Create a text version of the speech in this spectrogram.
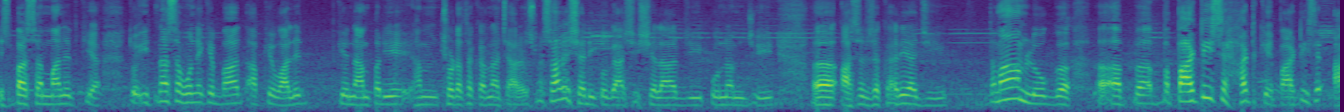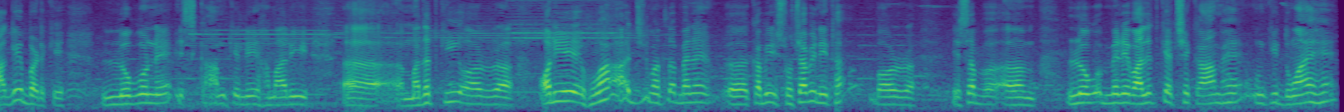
इस बार सम्मानित किया। तो इतना सब होने के बाद आपके वालिद के नाम पर ये हम छोटा सा करना चाह रहे हैं। उसमें सारे शरीकों के आशीष शेलार जी पूनम जी आसिफ जकारिया जी तमाम लोग पार्टी से हट के पार्टी से आगे बढ़ के लोगों ने इस काम के लिए हमारी अ, मदद की और और ये हुआ आज मतलब मैंने अ, कभी सोचा भी नहीं था और ये सब अम, लोग मेरे वालिद के अच्छे काम हैं उनकी दुआएँ हैं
